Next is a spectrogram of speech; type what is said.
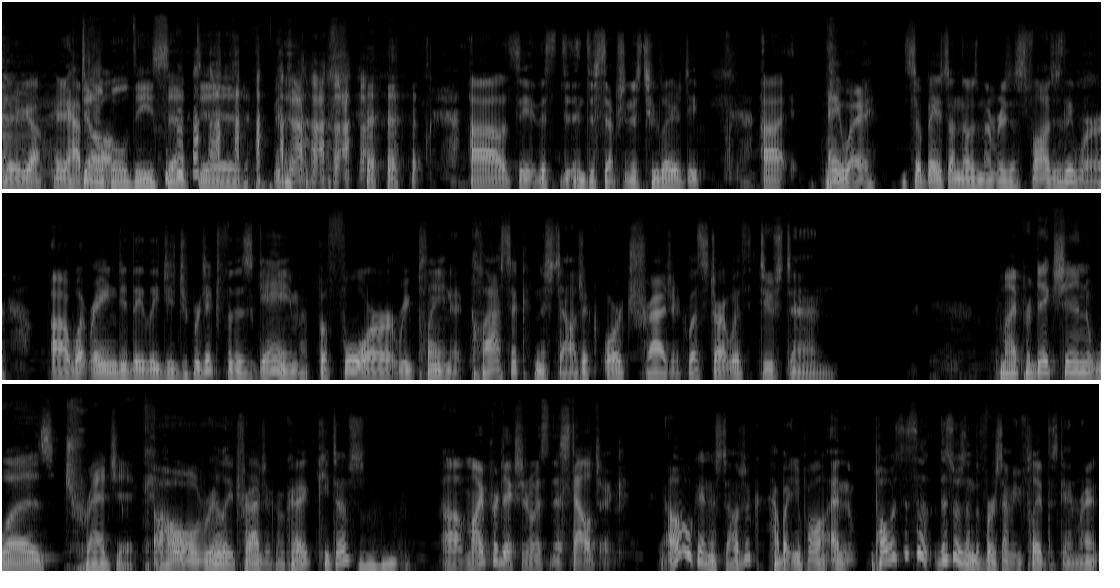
There you go. Hey, happy Paul? double decepted. Uh, let's see. This d- deception is two layers deep. Uh, anyway, so based on those memories, as flawed as they were, uh, what rating did they lead you to predict for this game before replaying it? Classic, nostalgic, or tragic? Let's start with Dustin. My prediction was tragic. Oh, really? Tragic. Okay. Kitos? Uh, my prediction was nostalgic. Oh, okay. Nostalgic. How about you, Paul? And Paul, was this the, this wasn't the first time you've played this game, right?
